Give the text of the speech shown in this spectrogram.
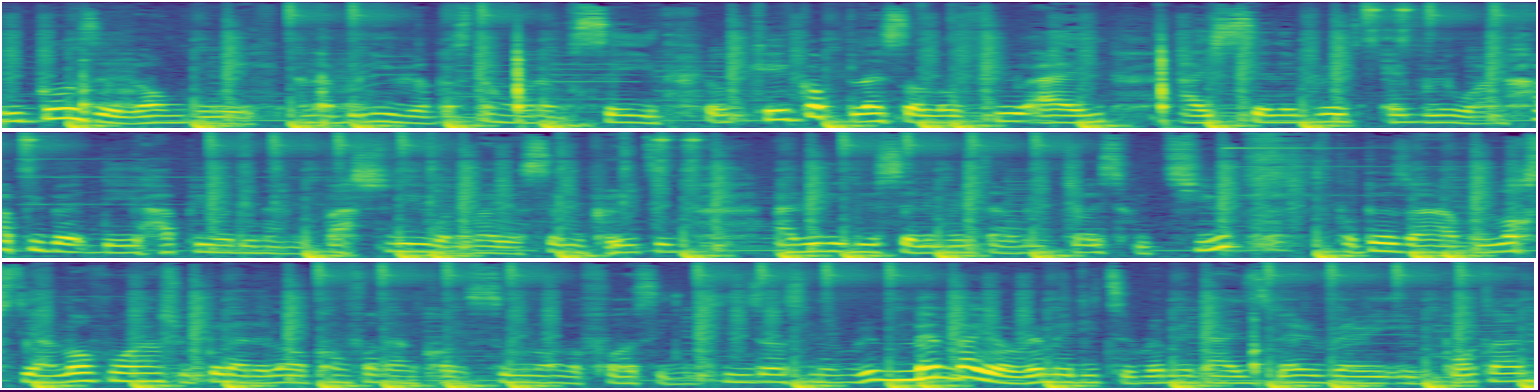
It goes a long way, and I believe you understand what I'm saying. Okay, God bless all of you. I I celebrate everyone. Happy birthday, happy wedding anniversary, whatever you're celebrating. I really do celebrate and rejoice with you. For those that have lost their loved ones, we pray that the Lord comfort and console all of us in Jesus' name. Remember your remedy to remedy is very, very important.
